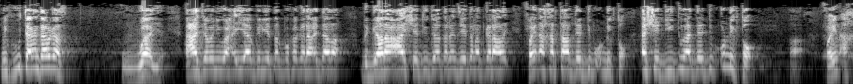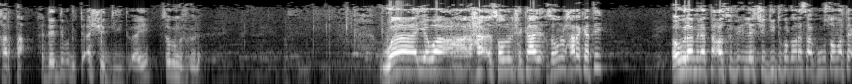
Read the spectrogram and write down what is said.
may kugu taaganta halkaas waayahay acjabanii waxa yaabgeliya darbuka garaacidaada garaaca ashadiidu daran zaydan ad garaacday fain akharta haddaed dib u dhigto ashadiidu haddaed dib u dhigto fain akharta haddaed dib u dhigto ashadiidu aye isagoo mafcuula waay waa sawnulxarakati wlaa min atacasufi ila shadiidu kolka hore kugu soo martay.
